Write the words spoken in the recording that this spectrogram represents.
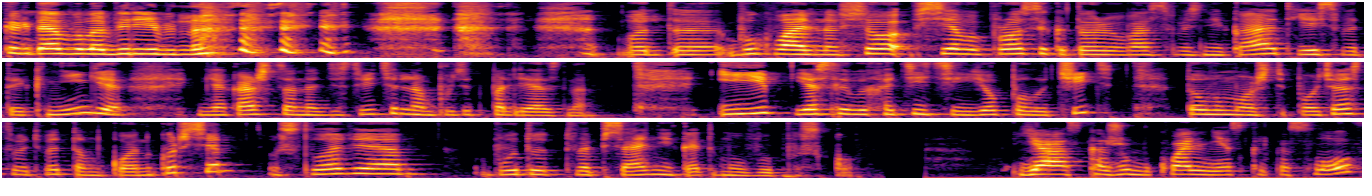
когда я была беременна? Вот э, буквально все, все вопросы, которые у вас возникают, есть в этой книге. Мне кажется, она действительно будет полезна. И если вы хотите ее получить, то вы можете поучаствовать в этом конкурсе. Условия будут в описании к этому выпуску. Я скажу буквально несколько слов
